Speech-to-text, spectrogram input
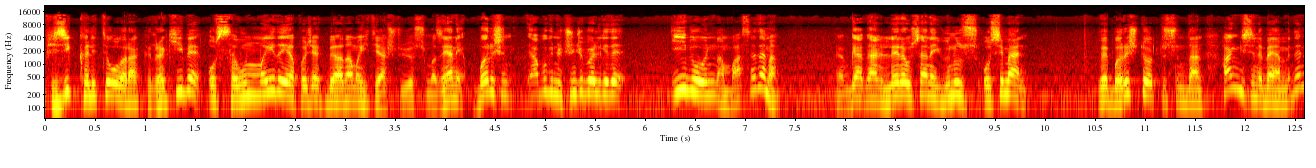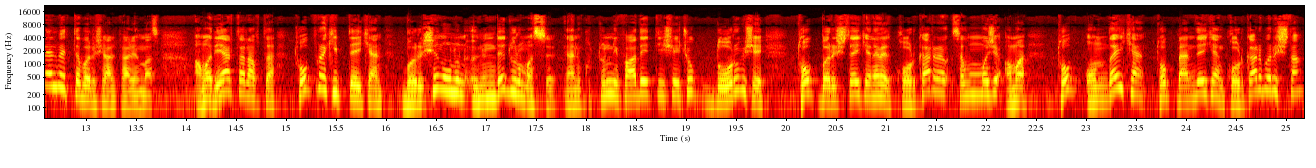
fizik kalite olarak rakibe o savunmayı da yapacak bir adama ihtiyaç duyuyorsun bazen. Yani Barış'ın ya bugün 3. bölgede iyi bir oyundan bahsedemem. Ya Yani Leroy Sané, Yunus, Osimen ve Barış dörtlüsünden hangisini beğenmeden elbette Barış Alper Yılmaz. Ama diğer tarafta top rakipteyken Barış'ın onun önünde durması yani Kutlu'nun ifade ettiği şey çok doğru bir şey. Top Barış'tayken evet korkar savunmacı ama top ondayken top bendeyken korkar Barış'tan.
